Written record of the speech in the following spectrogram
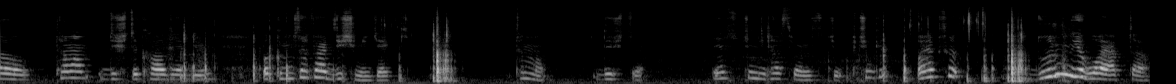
Oh, tamam düştü kaldırabilirim. Bakın bu sefer düşmeyecek. Tamam düştü. Benim suçum değil hastanın suçu. Çünkü ayakta durmuyor bu ayakta.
